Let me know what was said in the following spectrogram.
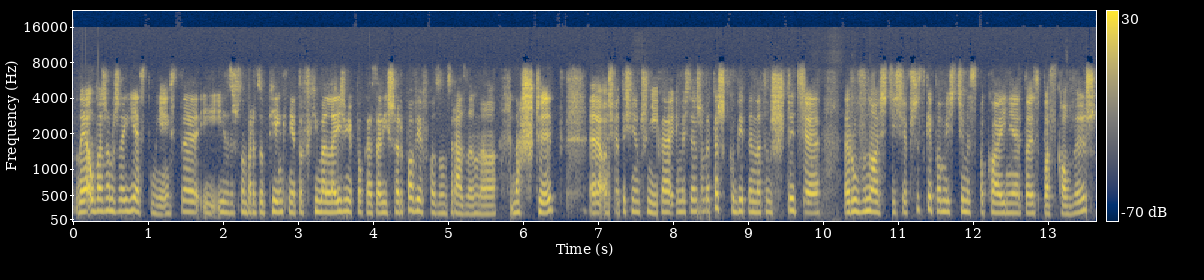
No ja uważam, że jest miejsce i, i zresztą bardzo pięknie to w Himalajzmie pokazali szerpowie wchodząc razem na, na szczyt e, ośmiotysięcznika i myślę, że my też kobiety na tym szczycie równości się wszystkie pomieścimy spokojnie, to jest płaskowyż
